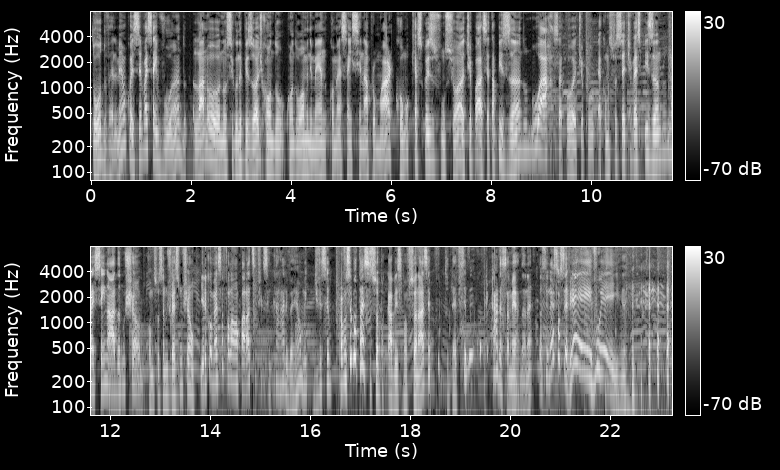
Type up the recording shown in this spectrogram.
todo, velho. Mesma coisa, você vai sair voando. Lá no, no segundo episódio, quando, quando o Omni-Man começa a ensinar pro Mark como que as coisas funcionam, tipo, ah, você tá pisando no ar, sacou? Tipo, é como se você estivesse pisando, mas sem nada no chão, como se você não estivesse no chão. E ele começa a falar uma parada e você fica assim, caralho, velho, realmente devia ser. Pra você botar essa sua cabeça pra funcionar, você, puta, deve ser meio complicado essa merda, né? Então assim, não é só você ver, ei, voei.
